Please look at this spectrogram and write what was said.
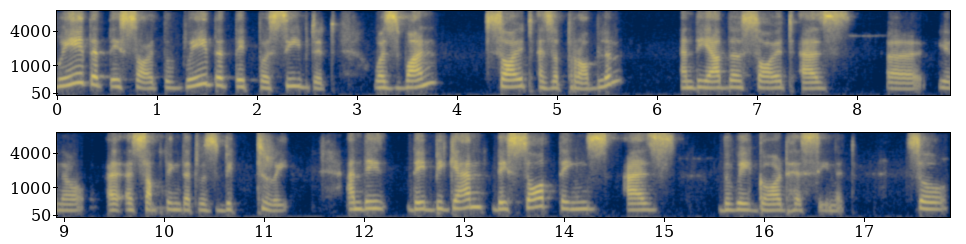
way that they saw it the way that they perceived it was one saw it as a problem and the other saw it as uh, you know as something that was victory. And they they began they saw things as the way god has seen it. So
